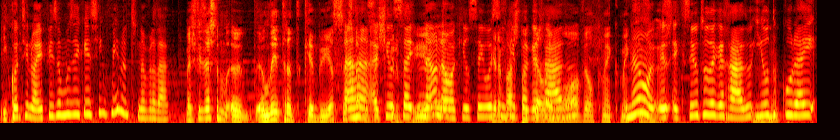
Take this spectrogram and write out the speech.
E continuei e fiz a música em 5 minutos, na verdade. Mas fizeste uh, a letra de cabeça? A aquilo sai- não, não, aquilo saiu assim, Gravaste tipo, agarrado. telemóvel? Como é, como é que não, fizeste? é que saiu tudo agarrado e eu decorei.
